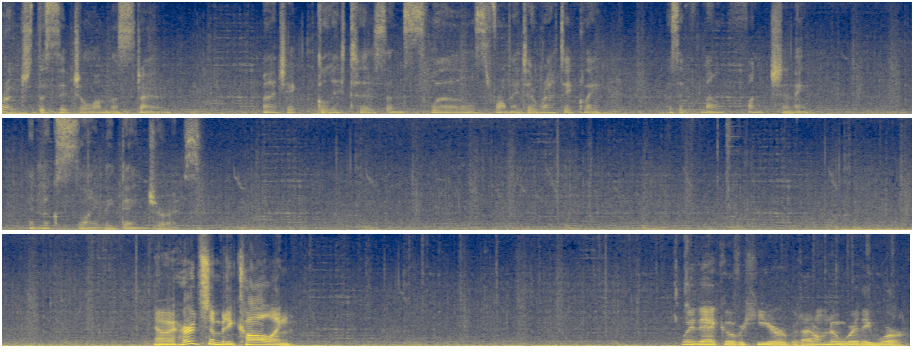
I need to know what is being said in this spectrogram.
approach the sigil on the stone. Magic glitters and swirls from it erratically, as if malfunctioning. It looks slightly dangerous. Now I heard somebody calling. Way back over here, but I don't know where they were.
